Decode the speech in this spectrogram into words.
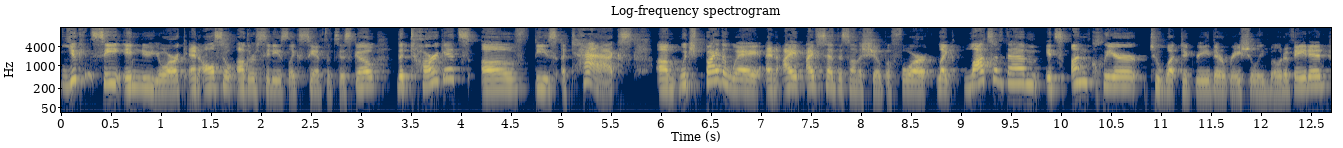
you can see in New York and also other cities like San Francisco, the targets of these attacks, um, which by the way, and I, have said this on the show before, like lots of them, it's unclear to what degree they're racially motivated.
